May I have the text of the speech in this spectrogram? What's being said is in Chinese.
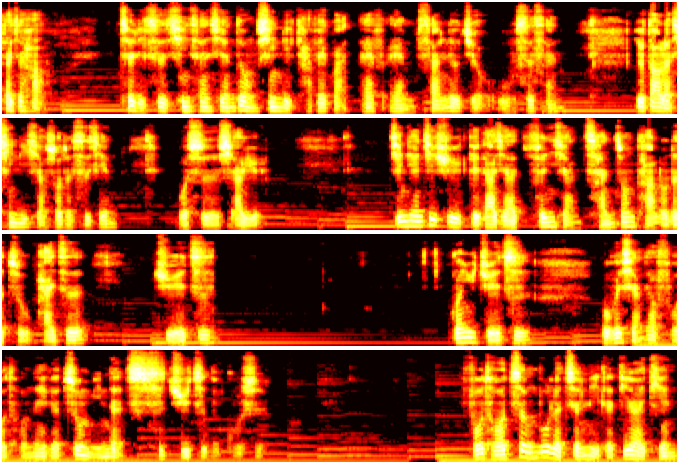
大家好，这里是青山仙洞心理咖啡馆 FM 三六九五四三，又到了心理小说的时间，我是小雨。今天继续给大家分享禅宗塔罗的主牌之觉知。关于觉知，我会想到佛陀那个著名的吃橘子的故事。佛陀证悟了真理的第二天。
